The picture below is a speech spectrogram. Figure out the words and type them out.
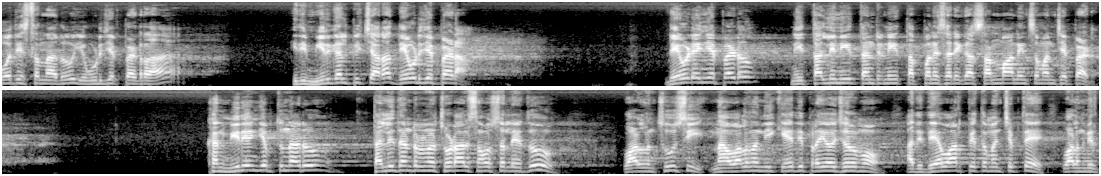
బోధిస్తున్నారు. ఎవడు చెప్పాడరా? ఇది మీరు కల్పించారా? దేవుడు చెప్పాడా? దేవుడు ఏం చెప్పాడు? నీ తల్లిని తండ్రిని తప్పనిసరిగా సన్మానించమని చెప్పాడు. కానీ మీరేం చెప్తున్నారు? తల్లిదండ్రులను చూడాల్సిన అవసరం లేదు. వాళ్ళని చూసి నా వలన నీకేది ప్రయోజనమో అది దేవార్పితం అని చెప్తే వాళ్ళని మీరు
